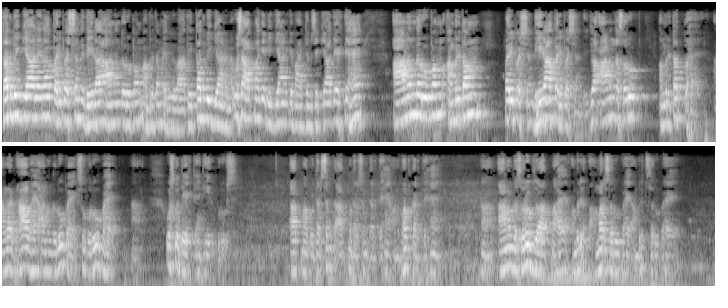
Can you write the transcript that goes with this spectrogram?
तद विज्ञान न परिपश्चन धीरा आनंद रूपम अमृतम यद विभाती। तद विज्ञान में उस आत्मा के विज्ञान के माध्यम से क्या देखते हैं? आनंद रूपम अमृतम परिपश्चन धीरा परिपश्चन जो आनंद स्वरूप अमृतत्व है अमर भाव है आनंद रूप है सुख रूप है उसको देखते हैं धीर पुरुष। आत्मा को दर्शन आत्म दर्शन करते हैं अनुभव करते हैं हाँ, आनंद स्वरूप जो आत्मा है, अमृत, अमर स्वरूप है, अमृत स्वरूप है,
